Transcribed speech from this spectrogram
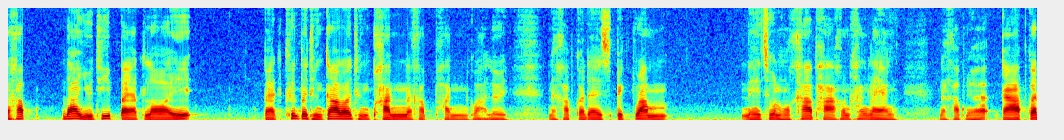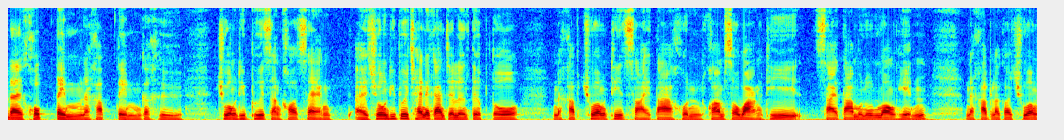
นะครับได้อยู่ที่ 800 8 ขึ้นไปถึง 900 ถึงพันนะครับพันกว่าเลยนะครับก็ได้สเปกตรัม ในส่วนของค่าพาค่อนข้างแรงนะครับนะฮะกราฟก็ได้ครบเต็มนะครับ เต็มก็คือช่วงที่พืชสังเคราะห์แสงช่วงที่พืชใช้ในการเจริญเติบโตนะครับ ช่วงที่สายตาคนความสว่างที่สายตามนุษย์มองเห็นนะครับ แล้วก็ช่วง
